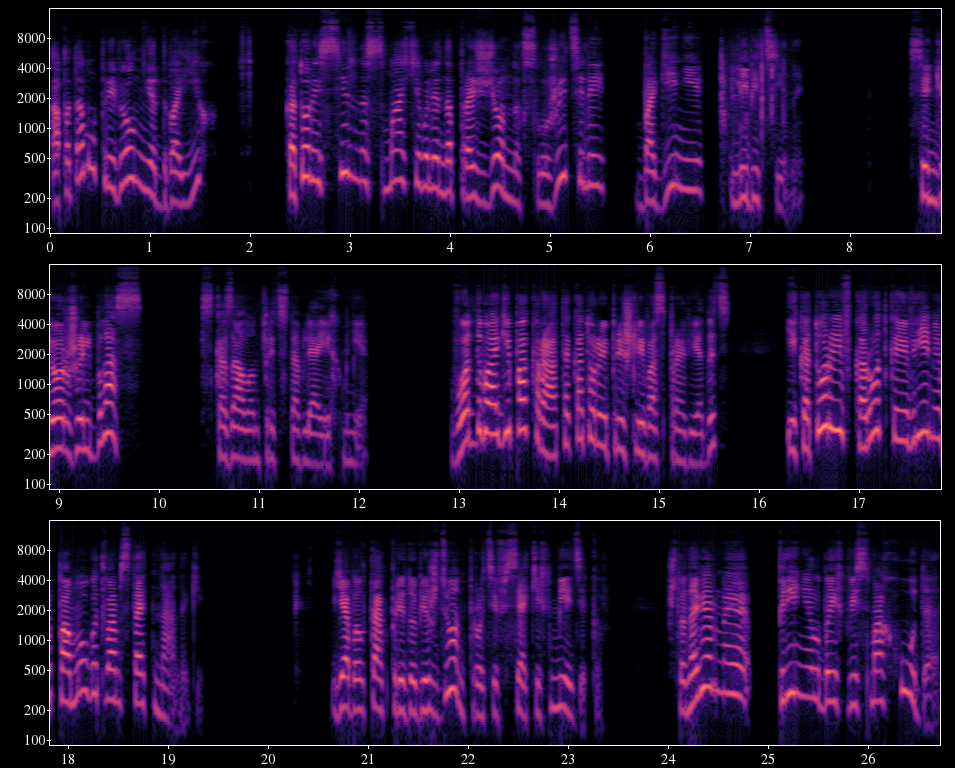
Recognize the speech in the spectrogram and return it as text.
а потому привел мне двоих, которые сильно смахивали на прожженных служителей богини Лебетины. — Сеньор Жильблас, — сказал он, представляя их мне, — вот два Гиппократа, которые пришли вас проведать и которые в короткое время помогут вам стать на ноги. Я был так предубежден против всяких медиков, что, наверное, принял бы их весьма худо,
